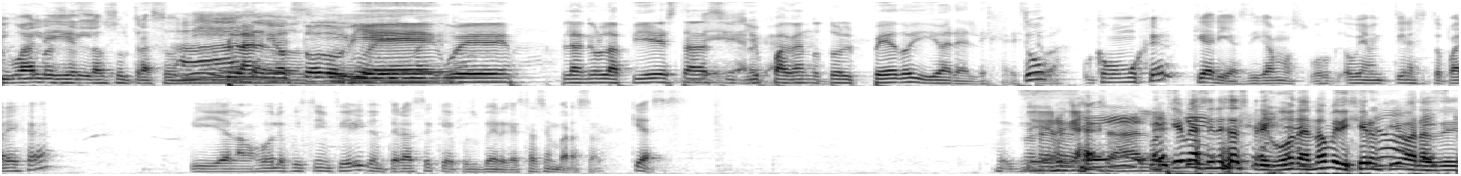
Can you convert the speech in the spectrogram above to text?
igual y los ultrasonidos. Ah, Planeó todo bien, güey. Planeó la fiesta, siguió Verga. pagando todo el pedo y órale. Ahí Tú, va. como mujer, ¿qué harías? Digamos, obviamente tienes a tu pareja y a lo mejor le fuiste infiel y te enteraste que, pues, verga, estás embarazada. ¿Qué haces? Verga. Sí. ¿Por es qué me que- hacen esas preguntas? No me dijeron que iban a es hacer.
